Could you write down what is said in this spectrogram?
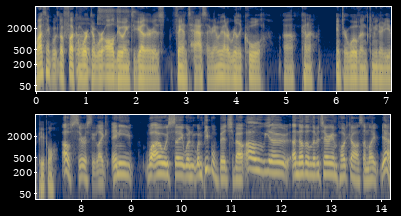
well, I think the fucking work that we're all doing together is fantastic. Man, we got a really cool uh kind of interwoven community of people. oh seriously like any what i always say when when people bitch about oh you know another libertarian podcast i'm like yeah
